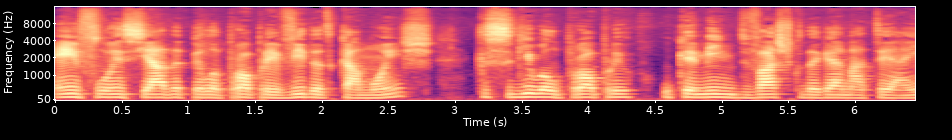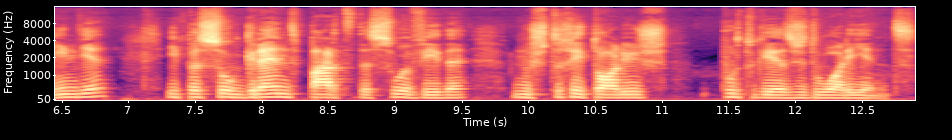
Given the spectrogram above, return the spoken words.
é influenciada pela própria vida de Camões, que seguiu ele próprio o caminho de Vasco da Gama até à Índia e passou grande parte da sua vida nos territórios portugueses do Oriente.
